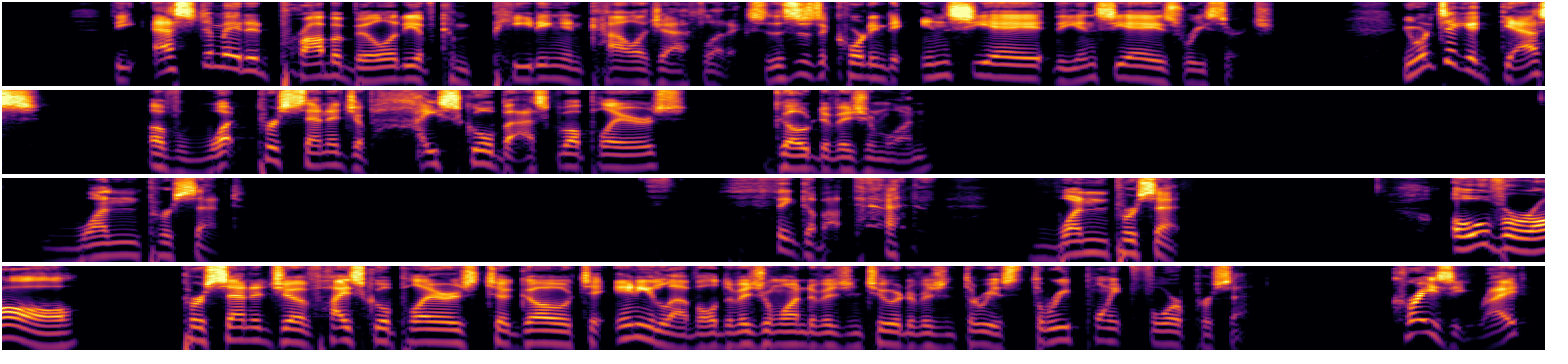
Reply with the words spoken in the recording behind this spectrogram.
the estimated probability of competing in college athletics. So this is according to NCAA, the NCAA's research. You want to take a guess of what percentage of high school basketball players go Division One? One percent. Think about that. One percent. Overall, percentage of high school players to go to any level, Division One, Division Two, or Division Three, is three point four percent. Crazy, right?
